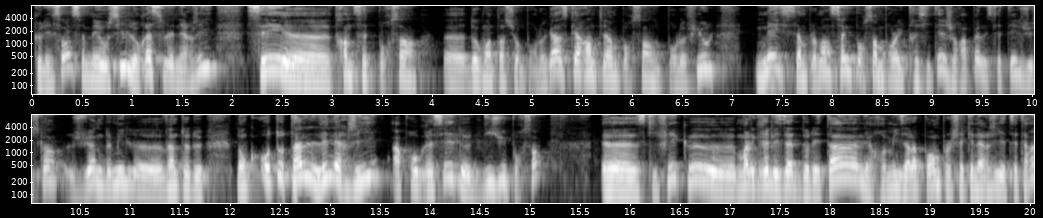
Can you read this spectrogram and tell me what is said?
que l'essence, mais aussi le reste de l'énergie, c'est 37% euh, d'augmentation pour le gaz, 41% pour le fuel, mais simplement 5% pour l'électricité. Je rappelle, c'était jusqu'en juin 2022. Donc au total, l'énergie a progressé de 18%. Euh, ce qui fait que malgré les aides de l'État, les remises à la pompe, le chèque énergie, etc.,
